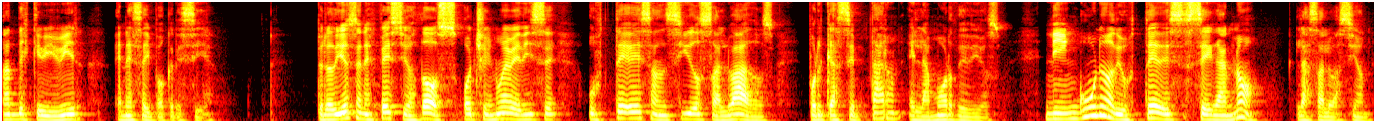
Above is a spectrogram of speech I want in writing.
antes que vivir en esa hipocresía. Pero Dios en Efesios 2, 8 y 9 dice, ustedes han sido salvados porque aceptaron el amor de Dios. Ninguno de ustedes se ganó la salvación,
